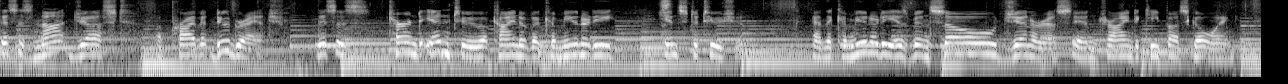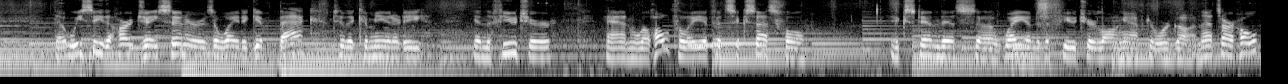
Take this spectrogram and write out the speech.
this is not just a private dude ranch. This has turned into a kind of a community institution. And the community has been so generous in trying to keep us going that we see the Heart J Center as a way to give back to the community in the future and will hopefully, if it's successful, extend this uh, way into the future long after we're gone. That's our hope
